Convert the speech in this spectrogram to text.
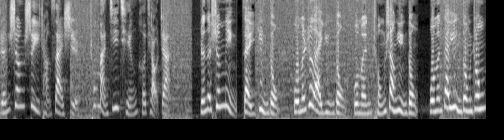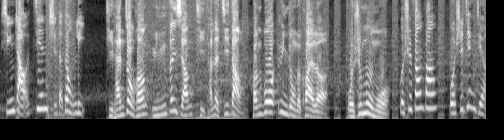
人生是一场赛事，充满激情和挑战。人的生命在于运动，我们热爱运动，我们崇尚运动，我们在运动中寻找坚持的动力。体坛纵横与您分享体坛的激荡，传播运动的快乐。我是木木，我是芳芳，我是静静，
